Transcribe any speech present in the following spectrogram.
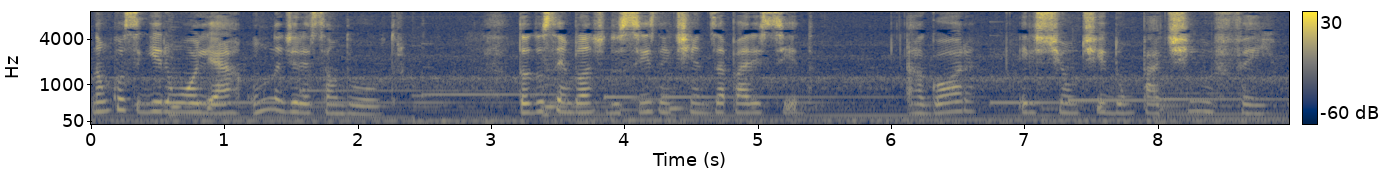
não conseguiram olhar um na direção do outro. Todo o semblante do cisne tinha desaparecido. Agora eles tinham tido um patinho feio.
